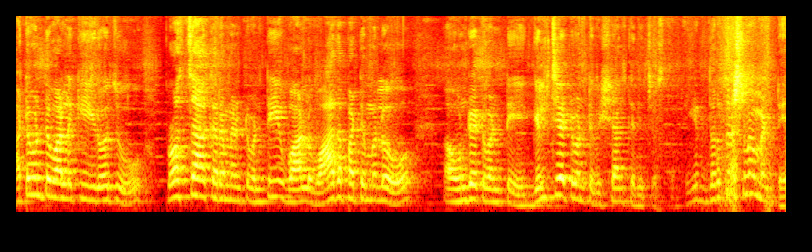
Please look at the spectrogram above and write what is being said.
అటువంటి వాళ్ళకి ఈరోజు ప్రోత్సాహకరమైనటువంటి వాళ్ళు వాదపటిమలో ఉండేటువంటి గెలిచేటువంటి విషయాన్ని తెలియజేస్తుంది ఈ దురదృష్టం అంటే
